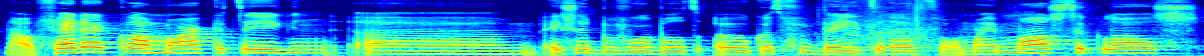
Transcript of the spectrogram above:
Nou, verder qua marketing um, is het bijvoorbeeld ook het verbeteren van mijn masterclass.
